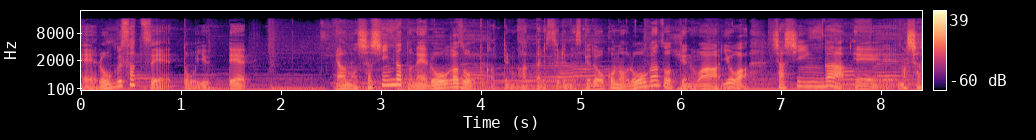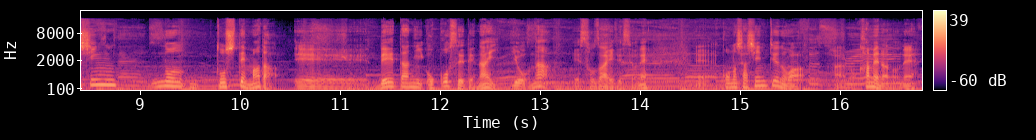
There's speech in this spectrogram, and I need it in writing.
えーログ撮影といってあの写真だとね、ロー画像とかっていうのがあったりするんですけど、このロー画像っていうのは、要は写真が、えーまあ、写真のとしてまだ、えーデータに起こせてないような素材ですよね。えーこの写真っていうのはあのカメラのね、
